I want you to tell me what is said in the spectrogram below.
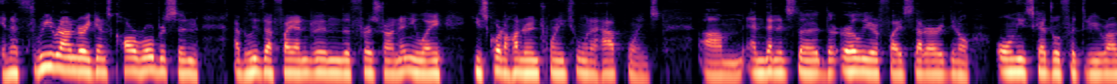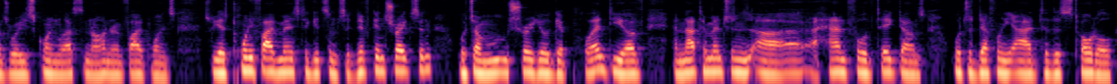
in a three rounder against Karl Roberson, I believe that fight ended in the first round anyway. He scored 122 and a half points. Um, and then it's the the earlier fights that are you know only scheduled for three rounds where he's scoring less than 105 points. So he has 25 minutes to get some significant strikes in, which I'm sure he'll get plenty of, and not to mention uh, a handful of takedowns, which will definitely add to this total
